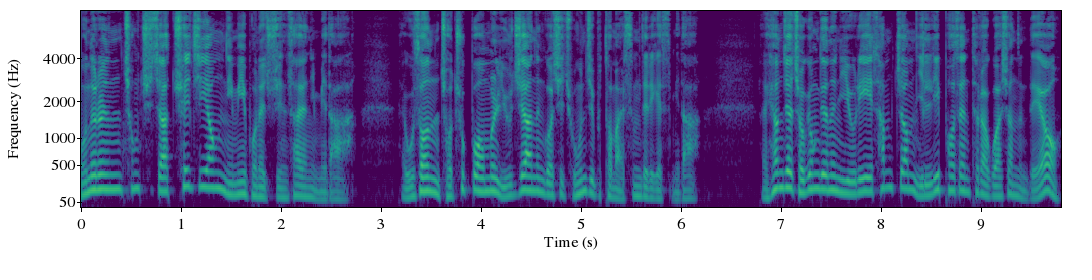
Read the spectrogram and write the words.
오늘은 청취자 최지영 님이 보내주신 사연입니다. 우선 저축보험을 유지하는 것이 좋은지부터 말씀드리겠습니다. 현재 적용되는 이율이 3.12%라고 하셨는데요.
